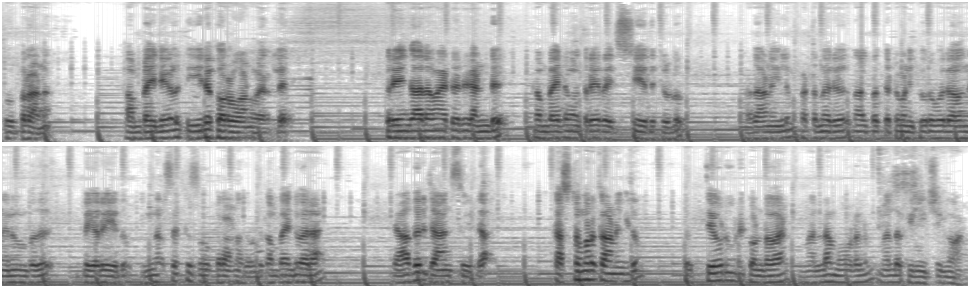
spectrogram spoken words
സൂപ്പറാണ്. കംപ്ലൈന്റുകൾ തീരെ കുറവാണ് വയറിൽ ഇത്രയും കാലമായിട്ട് ഒരു രണ്ട് കംപ്ലൈന്റ് മാത്രമേ രജിസ്റ്റർ ചെയ്തിട്ടുള്ളൂ. അതാണെങ്കിലും പെട്ടെന്ന് ഒരു നാൽപ്പത്തെട്ട് മണിക്കൂർ പോലും ആകുന്നതിന് മുമ്പ് ക്ലിയർ ചെയ്തു. ഇന്നർ സെറ്റ് സൂപ്പറാണ് അതുകൊണ്ട് കംപ്ലൈന്റ് വരാൻ യാതൊരു ചാൻസും ഇല്ല. കസ്റ്റമർക്കാണെങ്കിലും തൃപ്തിയോടുകൂടി കൊണ്ടുപോകാൻ നല്ല മോഡലും നല്ല ഫിനിഷിങ്ങുമാണ്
